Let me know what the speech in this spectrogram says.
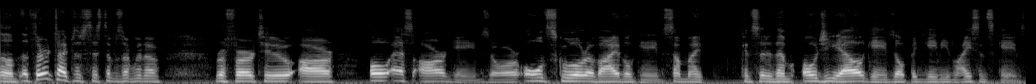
The third types of systems I'm going to refer to are OSR games or old school revival games. Some might consider them OGL games, open gaming license games.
